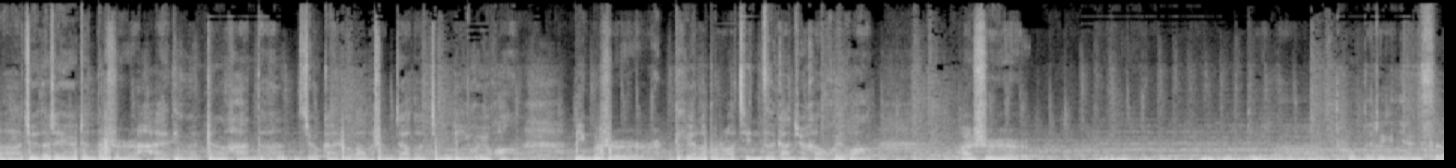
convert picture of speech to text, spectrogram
呃，觉得这个真的是还挺震撼的，你就感受到了什么叫做金碧辉煌，并不是贴了多少金子感觉很辉煌，而是这个土的这个颜色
